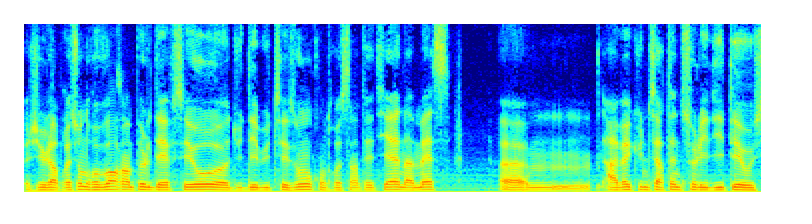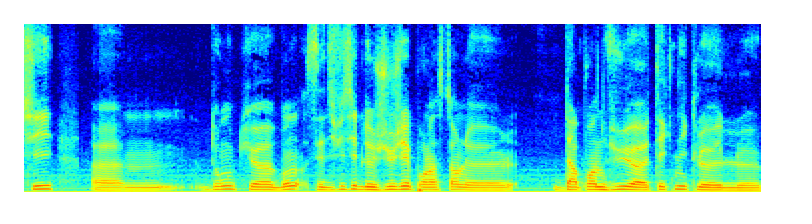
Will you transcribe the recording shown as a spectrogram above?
j'ai eu l'impression de revoir un peu le DFCO du début de saison contre Saint-Etienne à Metz, avec une certaine solidité aussi. Donc, bon, c'est difficile de juger pour l'instant le, d'un point de vue technique, le-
